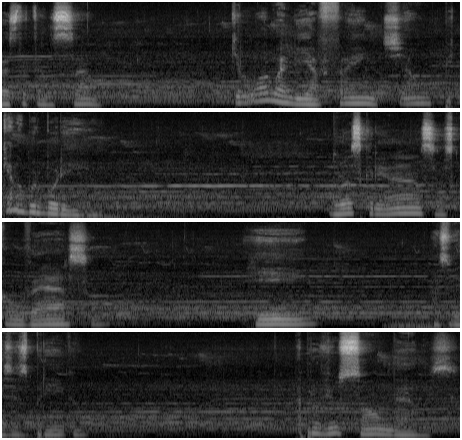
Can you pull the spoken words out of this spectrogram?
Presta atenção que logo ali à frente há um pequeno burburinho. Duas crianças conversam, riem, às vezes brigam. Dá para ouvir o som delas.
